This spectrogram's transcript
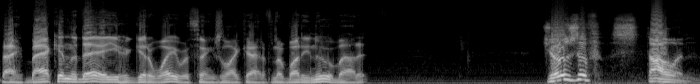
Back back in the day, you could get away with things like that if nobody knew about it. Joseph Stalin.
